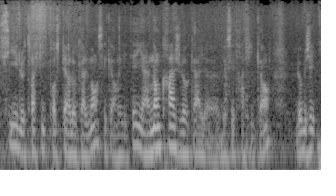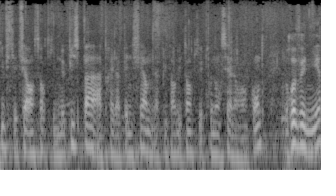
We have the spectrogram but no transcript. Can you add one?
si le trafic prospère localement, c'est qu'en réalité, il y a un ancrage local euh, de ces trafiquants. L'objectif, c'est de faire en sorte qu'ils ne puissent pas, après la peine ferme, la plupart du temps qui est prononcée à leur rencontre, revenir,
